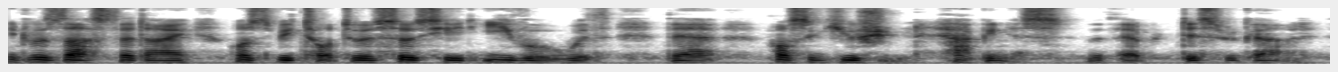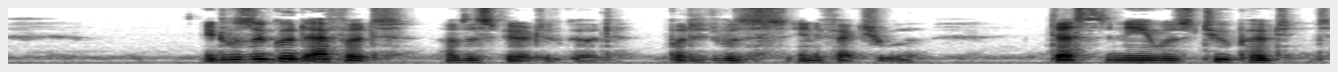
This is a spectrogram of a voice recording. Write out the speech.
It was thus that I was to be taught to associate evil with their prosecution, happiness with their disregard. It was a good effort of the spirit of good, but it was ineffectual. Destiny was too potent,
